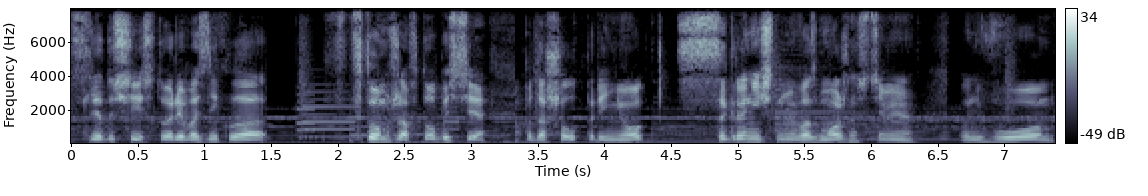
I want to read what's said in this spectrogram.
Следующая история возникла в том же автобусе. Подошел паренек с ограниченными возможностями. У него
